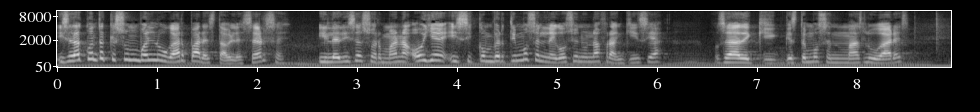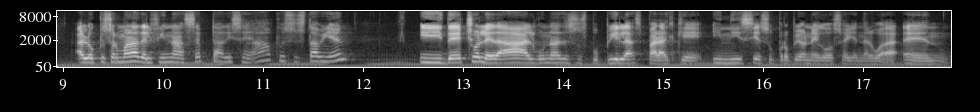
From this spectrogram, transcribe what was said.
y se da cuenta que es un buen lugar para establecerse y le dice a su hermana, oye, ¿y si convertimos el negocio en una franquicia? O sea, de que, estemos en más lugares. A lo que su hermana Delfina acepta, dice, ah, pues está bien. Y de hecho le da a algunas de sus pupilas para que inicie su propio negocio ahí en, el, en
